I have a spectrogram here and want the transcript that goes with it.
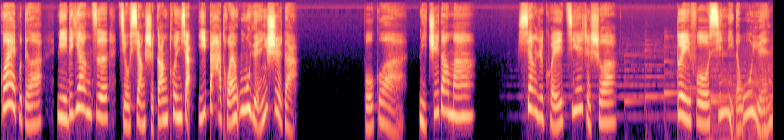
怪不得你的样子就像是刚吞下一大团乌云似的。不过，你知道吗？”向日葵接着说：“对付心里的乌云，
